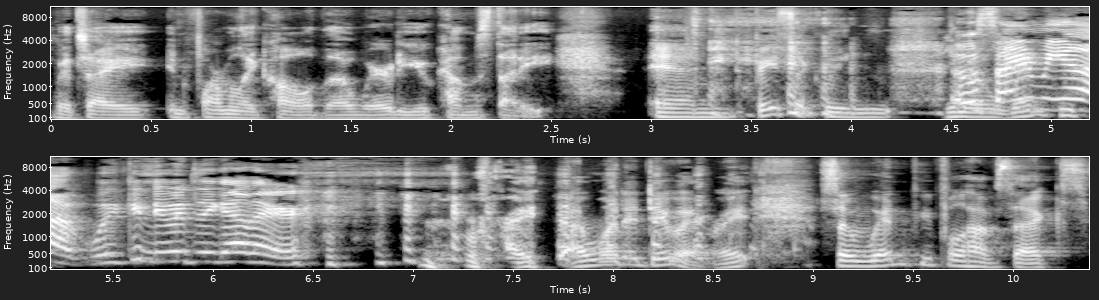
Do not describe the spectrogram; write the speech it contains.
which I informally call the Where Do You Come study. And basically, you oh, know, sign me people, up. We can do it together. right. I want to do it. Right. So when people have sex,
